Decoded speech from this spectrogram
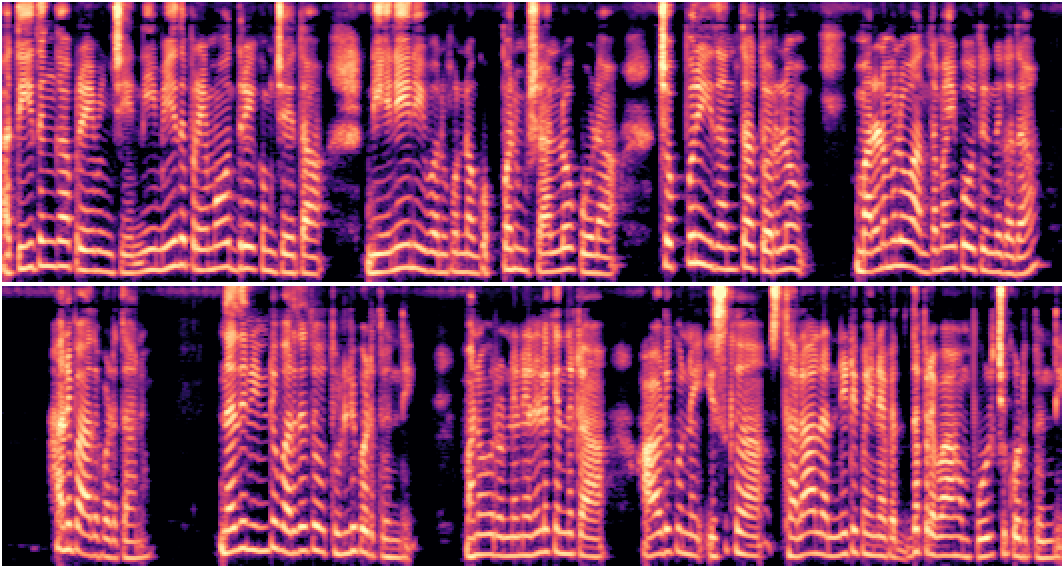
అతీతంగా ప్రేమించి నీ మీద ప్రేమోద్రేకం చేత నేనే నీవనుకున్న గొప్ప నిమిషాల్లో కూడా చొప్పుని ఇదంతా త్వరలో మరణములో అంతమైపోతుంది కదా అని బాధపడతాను. నది నిండు వరదతో తుళ్ళిపడుతుంది. మనం రెండు నెలల కిందట ఆడుకున్న ఇసుక స్థలాలన్నిటిపైన పెద్ద ప్రవాహం పూడ్చి కొడుతుంది.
